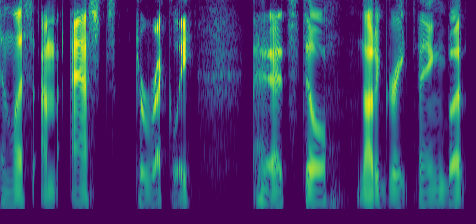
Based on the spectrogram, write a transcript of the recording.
unless I'm asked directly. It's still not a great thing, but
